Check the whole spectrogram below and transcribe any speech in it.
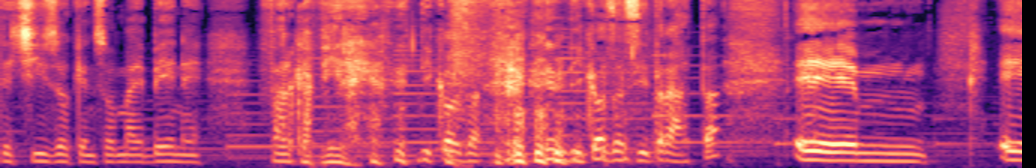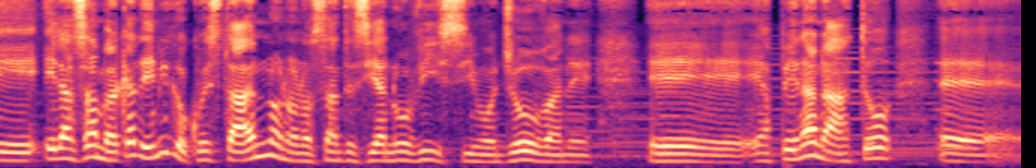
deciso che insomma è bene far capire di, cosa, di cosa si tratta. E, ehm, e, e, l'ensemble accademico quest'anno, nonostante sia nuovissimo, giovane e, e appena nato, eh,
